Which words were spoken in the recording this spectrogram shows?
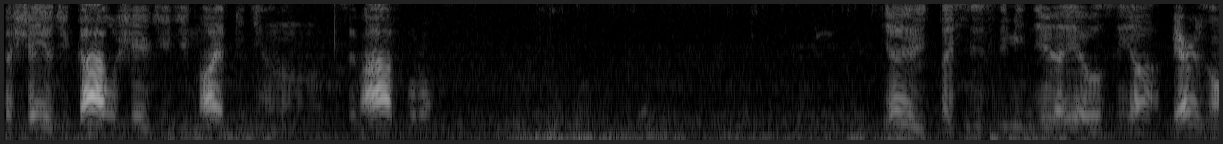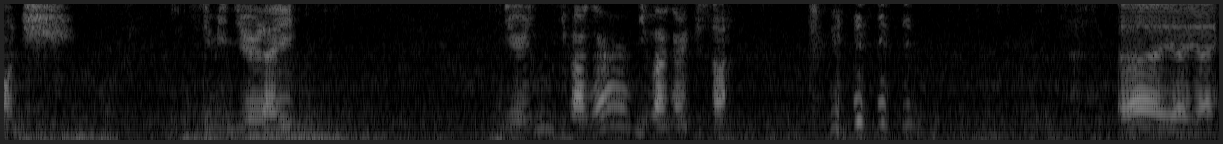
Tá cheio de carro, cheio de, de nóia pedindo no, no, no semáforo. E eita, esse, esse mineiro aí, eu assim, ó, Berzonte. Esse mineiro aí. Mineirinho devagar, devagar que só. ai, ai, ai.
